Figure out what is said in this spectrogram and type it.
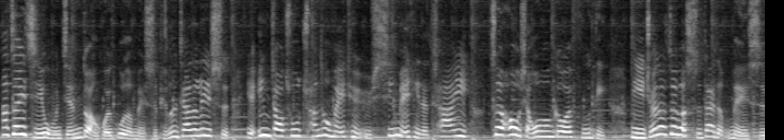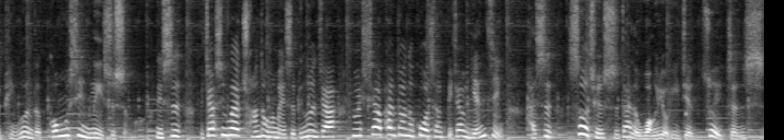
那这一集我们简短回顾了美食评论家的历史，也映照出传统媒体与新媒体的差异。最后想问问各位府邸，你觉得这个时代的美食评论的公信力是什么？你是比较信赖传统的美食评论家，因为下判断的过程比较严谨，还是社群时代的网友意见最真实？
